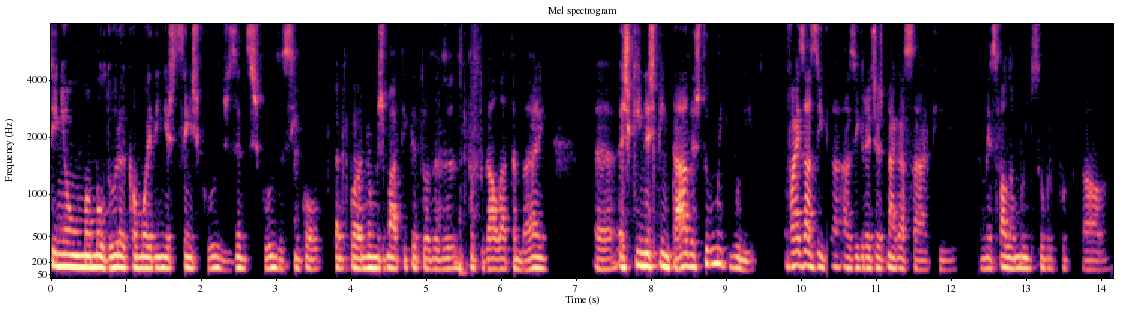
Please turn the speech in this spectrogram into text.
tinham uma moldura com moedinhas de 100 escudos, 200 escudos, assim, com, portanto, com a numismática toda de, de Portugal lá também, uh, as esquinas pintadas, tudo muito bonito. Vais às, às igrejas de Nagasaki, também se fala muito sobre Portugal.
